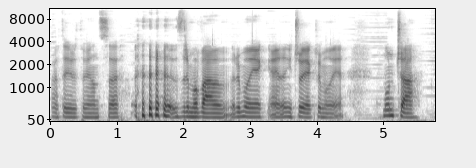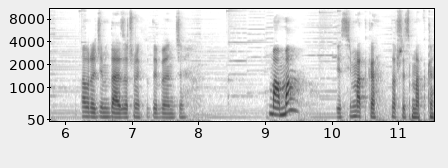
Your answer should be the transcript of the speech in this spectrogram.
Trochę to irytujące. Zrymowałem. Rymuję, nie czuję jak rymuję. Muncha. Dobra, idziemy dalej, zobaczymy jak tutaj będzie. Mama? Jest i matka. Zawsze jest matka.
